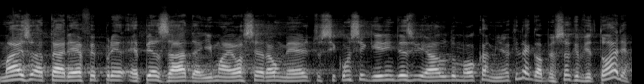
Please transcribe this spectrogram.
mais a tarefa é, é pesada e maior será o mérito se conseguirem desviá-lo do mau caminho. Olha que legal, pensou que vitória?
